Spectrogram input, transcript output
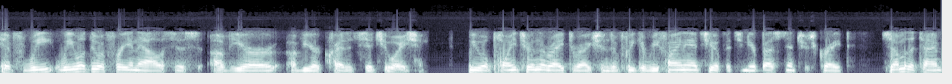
if we we will do a free analysis of your of your credit situation. We will point you in the right directions. If we could refinance you, if it's in your best interest, great. Some of the time,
